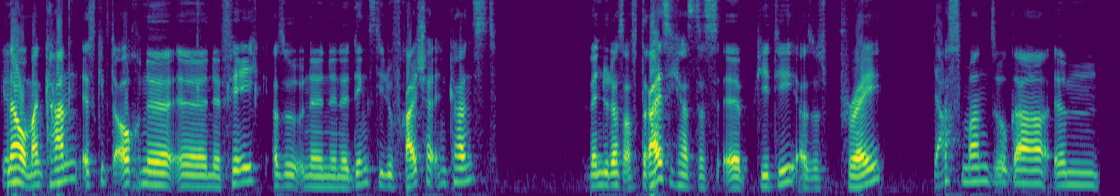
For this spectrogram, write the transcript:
Genau, man kann, es gibt auch eine, äh, eine Fähigkeit, also eine, eine, Dings, die du freischalten kannst, wenn du das auf 30 hast, das äh, PT, also das Pray, dass man sogar, ähm,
